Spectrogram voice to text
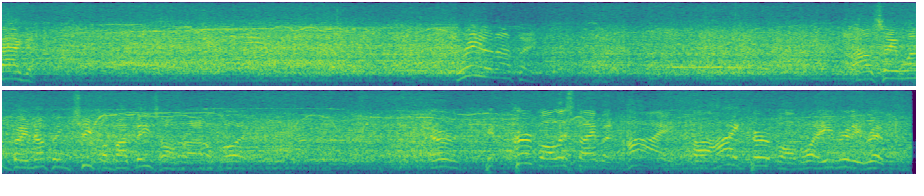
tag it. Three to nothing. Say one thing, nothing cheap about these home runs. Oh, boy. Curveball this time, but high. A high curveball. Boy, he really ripped.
